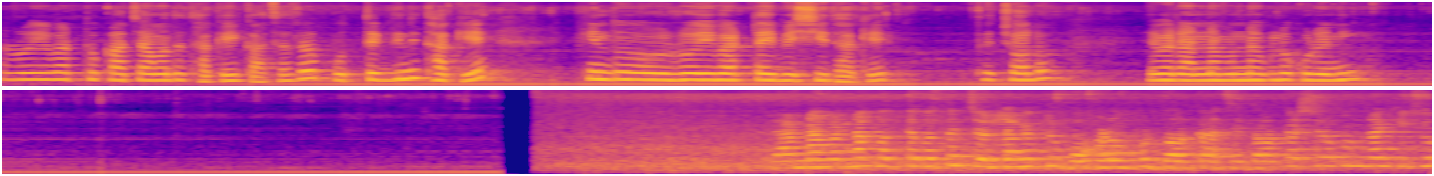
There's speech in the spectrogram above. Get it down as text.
রবিবার তো কাঁচা আমাদের থাকেই তো প্রত্যেক দিনই থাকে, কিন্তু রবিবারটাই বেশি থাকে। তো চলো এবার রান্নাবান্নাগুলো করে নিই। রান্নাবান্না করতে করতে চললাম একটু বহরমপুর দরকার আছে। দরকার সেরকম না, কিছু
